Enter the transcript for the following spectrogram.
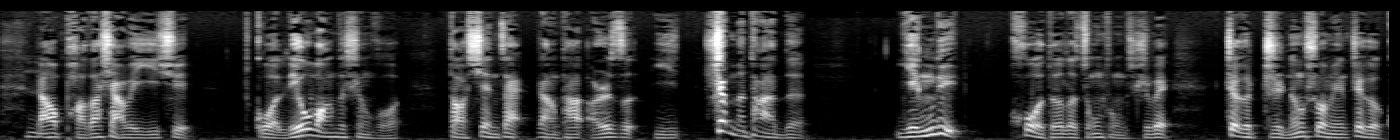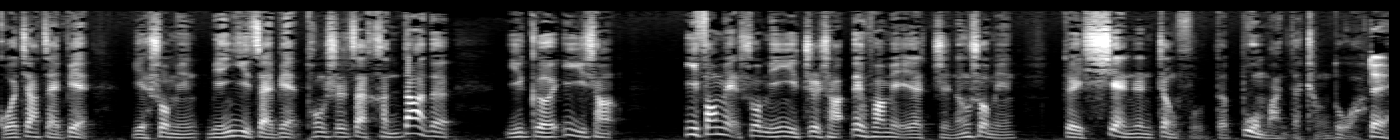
然后跑到夏威夷去过流亡的生活，到现在让他儿子以这么大的赢率获得了总统的职位，这个只能说明这个国家在变，也说明民意在变。同时，在很大的一个意义上，一方面说民意至上，另一方面也只能说明。对现任政府的不满的程度啊，对，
